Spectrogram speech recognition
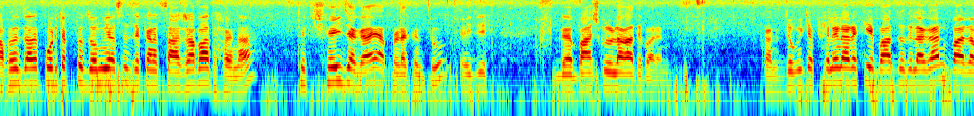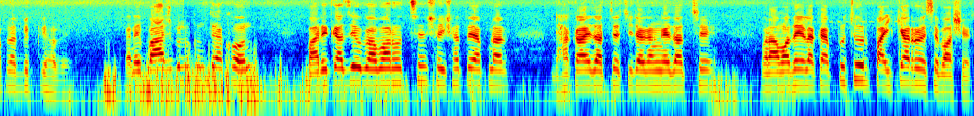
আপনাদের যারা পরিত্যক্ত জমি আছে, যেখানে চাষাবাদ হয় না, ঠিক সেই জায়গায় আপনারা কিন্তু এই যে বাঁশগুলো লাগাতে পারেন। কারণ জমিটা ফেলে না রেখে বাঁশ যদি লাগান, বাঁশ আপনার বিক্রি হবে। কারণ এই বাঁশগুলো কিন্তু এখন বাড়ির কাজেও ব্যবহার হচ্ছে, সেই সাথে আপনার ঢাকায় যাচ্ছে চিটাগাঙ্গে যাচ্ছে। মানে আমাদের এলাকায় প্রচুর পাইকার রয়েছে বাঁশের।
